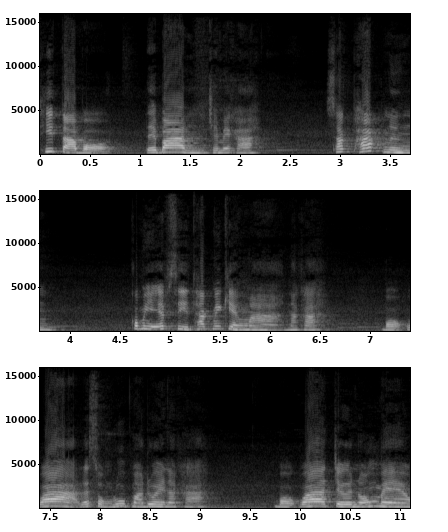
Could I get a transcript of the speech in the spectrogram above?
ที่ตาบอดได้บ้านใช่ไหมคะ สักพักหนึ่งก็มี FC ทักไม่เกียงมานะคะ บอกว่าและส่งรูปมาด้วยนะคะ บอกว่าเจอน้องแมว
